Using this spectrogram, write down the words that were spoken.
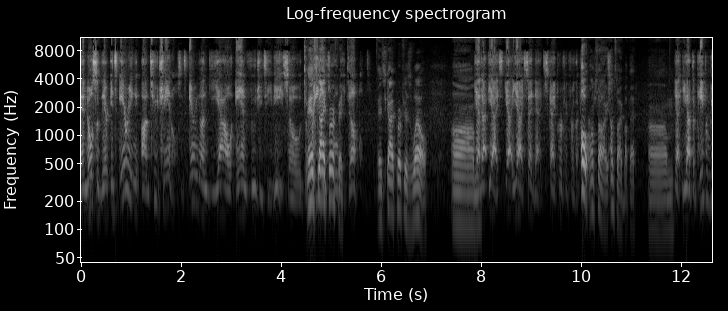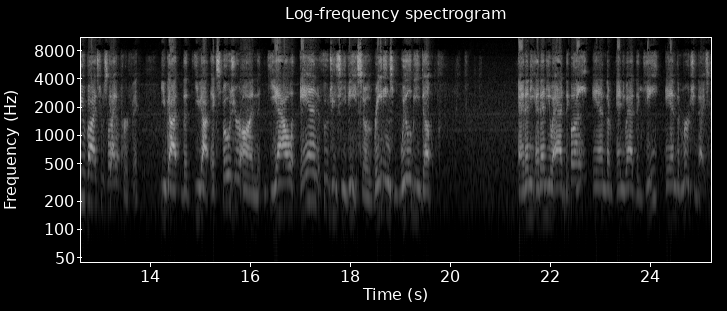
And also, there it's airing on two channels. It's airing on Gyao and Fuji TV, so the And Sky ratings will be Perfect. Doubled. And Sky Perfect as well. Um, yeah, that, yeah, I- yeah, yeah. I said that Sky Perfect for the. oh, pay-per-view I'm sorry. I'm sorry about that. Um, Yeah, you got the pay per view buys from Sky Perfect. You got the you got exposure on Gyao and Fuji TV, so ratings will be doubled. And then you, and then you add the gate and the and you add the gate and the merchandising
